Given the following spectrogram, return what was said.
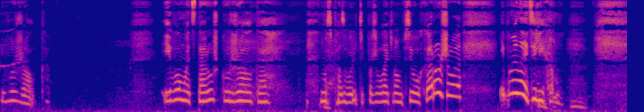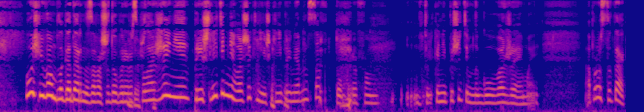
Его жалко. Его мать-старушку жалко. Ну, позвольте пожелать вам всего хорошего и поминайте лихом. Очень вам благодарна за ваше доброе да расположение. Что? Пришлите мне ваши книжки, непременно с автографом. Только не пишите многоуважаемой. А просто так,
